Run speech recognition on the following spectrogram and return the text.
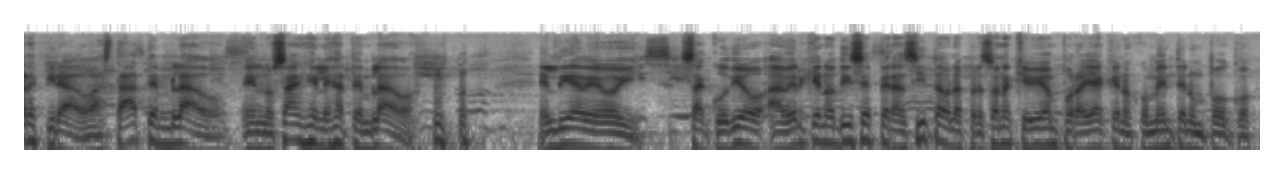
respirado, hasta ha temblado, en Los Ángeles ha temblado. el día de hoy. Sacudió. A ver qué nos dice Esperancita o las personas que vivan por allá que nos comenten un poco.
